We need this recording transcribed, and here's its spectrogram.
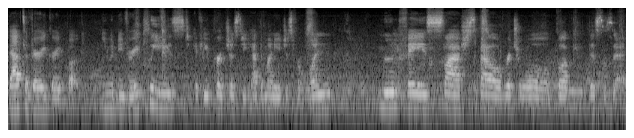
That's a very great book. You would be very pleased if you purchased, you had the money just for one moon phase slash spell ritual book. This is it.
